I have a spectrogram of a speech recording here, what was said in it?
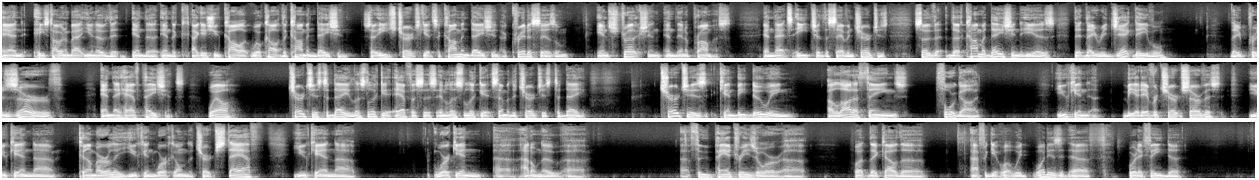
and he's talking about you know that in the in the I guess you call it we'll call it the commendation. So each church gets a commendation, a criticism, instruction, and then a promise, and that's each of the seven churches. So the the commendation is that they reject evil, they preserve, and they have patience. Well, churches today. Let's look at Ephesus and let's look at some of the churches today churches can be doing a lot of things for God. You can be at every church service. You can uh, come early. You can work on the church staff. You can uh, work in, uh, I don't know, uh, uh, food pantries or uh, what they call the, I forget what we, what is it, where they feed the,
